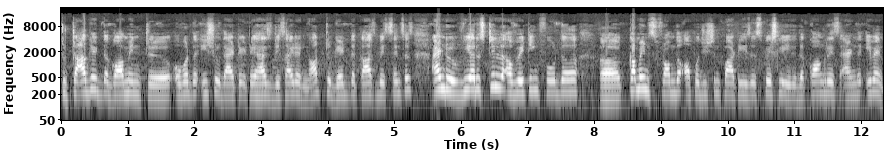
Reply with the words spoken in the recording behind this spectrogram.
to target the government uh, over the issue that it has decided not to get the caste-based census. And uh, we are still awaiting for the uh, comments from the opposition parties, especially the Congress and even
